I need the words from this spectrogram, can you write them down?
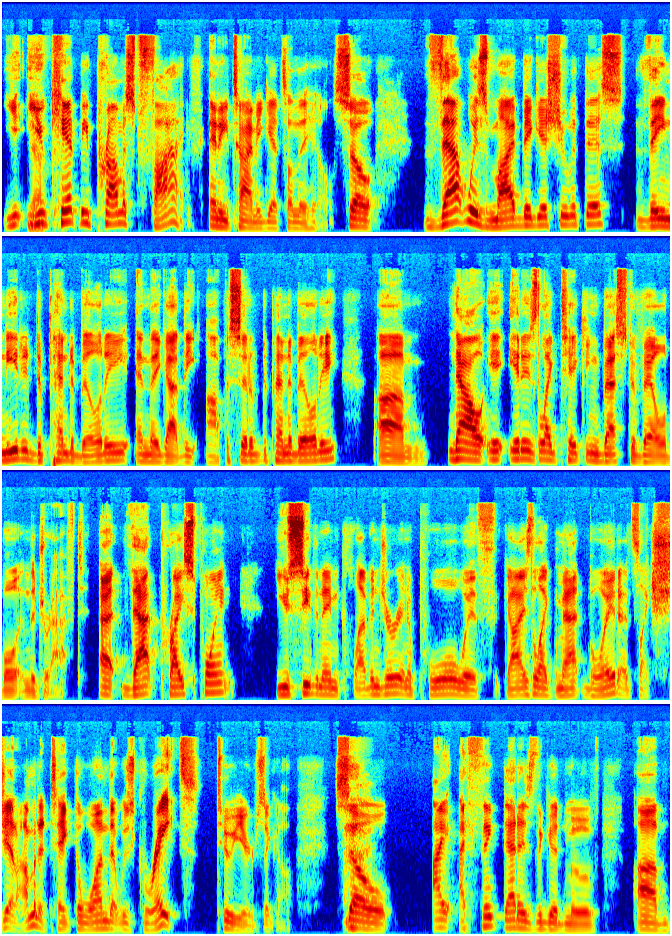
you, Yeah. you can't be promised five anytime he gets on the hill. So that was my big issue with this. They needed dependability and they got the opposite of dependability. Um, now it, it is like taking best available in the draft. At that price point, you see the name Clevinger in a pool with guys like Matt Boyd. It's like shit, I'm gonna take the one that was great two years ago. So I I think that is the good move. Um,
